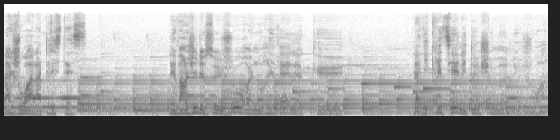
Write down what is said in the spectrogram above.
la joie, la tristesse. L'évangile de ce jour nous révèle que la vie chrétienne est un chemin de joie.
